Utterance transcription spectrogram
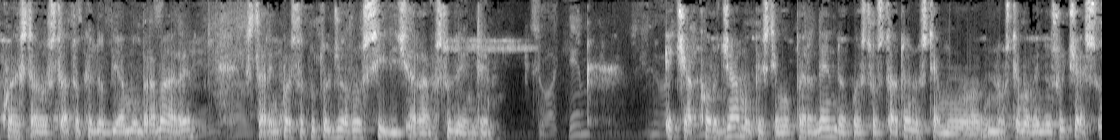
questo è lo stato che dobbiamo bramare? Stare in questo tutto il giorno? Sì, dice Rav, studente. E ci accorgiamo che stiamo perdendo questo stato e non stiamo, non stiamo avendo successo?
